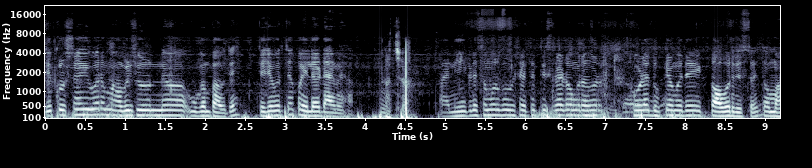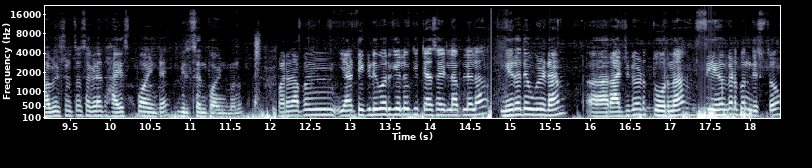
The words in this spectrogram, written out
जे कृष्णा रिव्हर महाबळेश्वरनं उगम पावते त्याच्यावरचं पहिलं डॅम आहे हा. अच्छा. आणि इकडे समोर बघू शकता तिसऱ्या डोंगरावर थोड्या धुक्यामध्ये एक टॉवर दिसतोय. तो महाबळेश्वरचा सगळ्यात हायेस्ट पॉईंट आहे विल्सन पॉईंट म्हणून. परत आपण या टेकडीवर गेलो की त्या साईडला आपल्याला नीरा देवगड डॅम राजगड तोरणा सिंहगड पण दिसतो.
